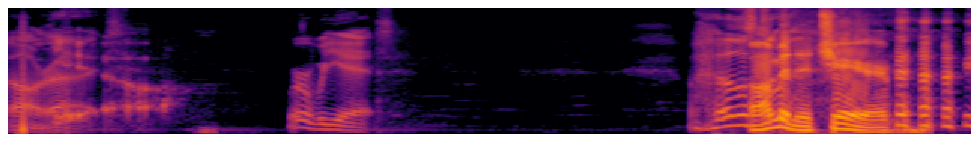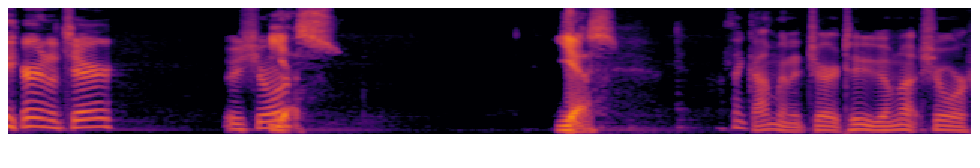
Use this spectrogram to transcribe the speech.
All right. Where are we at? I'm in a chair. You're in a chair. Are you sure? yes. Yes. I think I'm in a chair too. I'm not sure.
